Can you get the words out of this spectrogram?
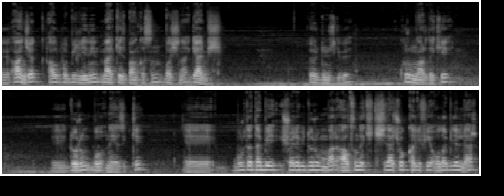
E, ancak Avrupa Birliği'nin Merkez Bankası'nın başına gelmiş. Gördüğünüz gibi kurumlardaki e, durum bu ne yazık ki. E, burada tabii şöyle bir durum var. Altındaki kişiler çok kalifiye olabilirler.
